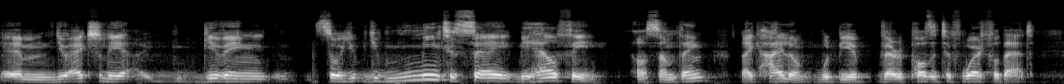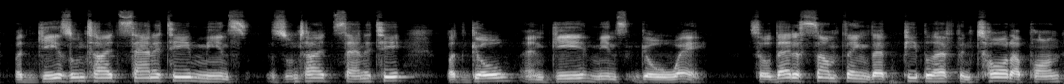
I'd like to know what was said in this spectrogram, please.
um, you're actually uh, giving, so you, you mean to say be healthy or something, like Heilung would be a very positive word for that. But Gesundheit, sanity, means Gesundheit, sanity, but go and Ge means go away. So that is something that people have been taught upon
